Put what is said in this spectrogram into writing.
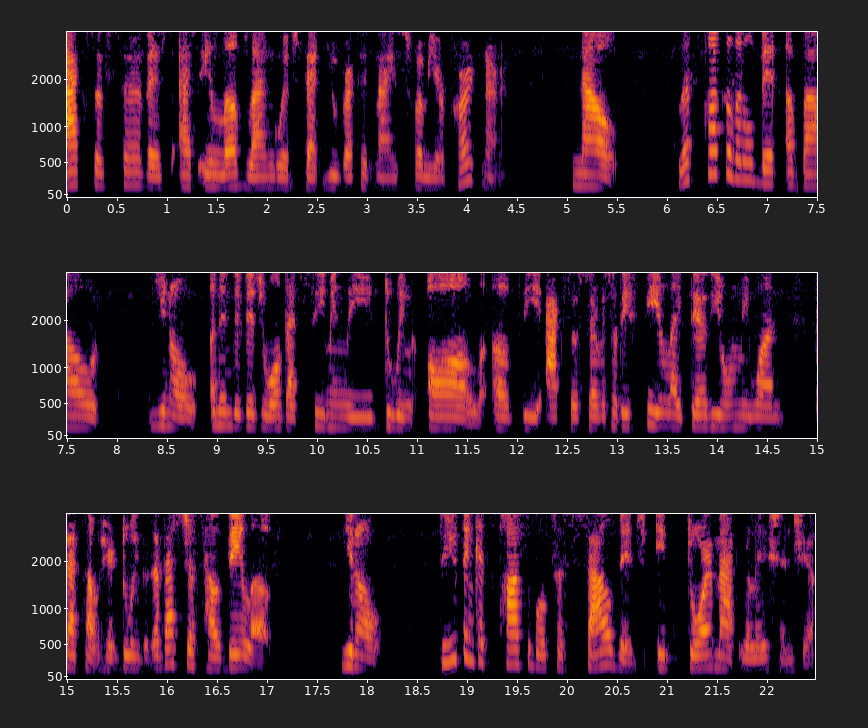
acts of service as a love language that you recognize from your partner. Now, let's talk a little bit about you know an individual that's seemingly doing all of the acts of service so they feel like they're the only one that's out here doing this and that's just how they love you know do you think it's possible to salvage a doormat relationship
